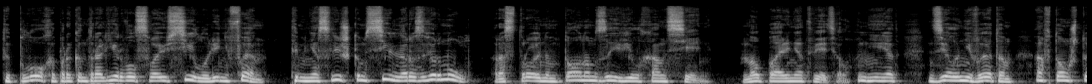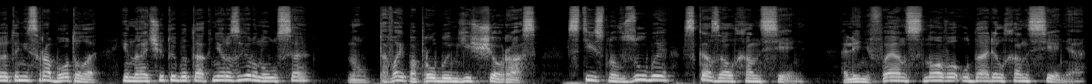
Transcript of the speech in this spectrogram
«Ты плохо проконтролировал свою силу, Линь Фэн. Ты меня слишком сильно развернул», – расстроенным тоном заявил Хан Сень. Но парень ответил, «Нет, дело не в этом, а в том, что это не сработало, иначе ты бы так не развернулся». «Ну, давай попробуем еще раз», – стиснув зубы, сказал Хан Сень. Линь Фэн снова ударил Хан Сеня.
